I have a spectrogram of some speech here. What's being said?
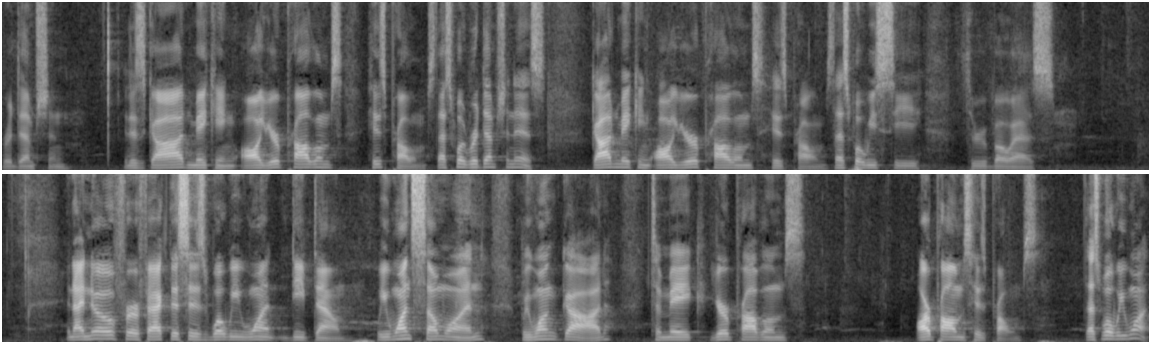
redemption. It is God making all your problems his problems. That's what redemption is. God making all your problems his problems. That's what we see through Boaz. And I know for a fact this is what we want deep down. We want someone, we want God to make your problems, our problems, his problems. That's what we want.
